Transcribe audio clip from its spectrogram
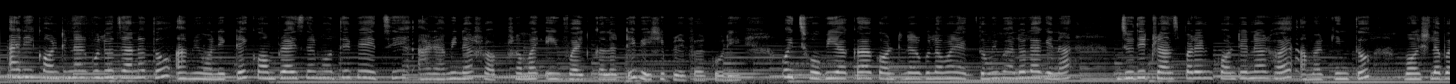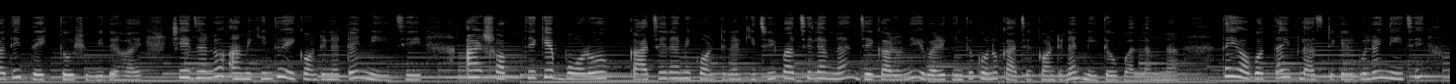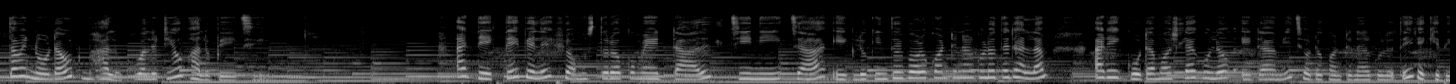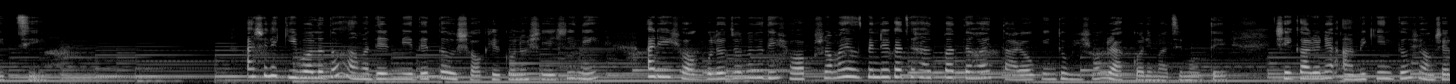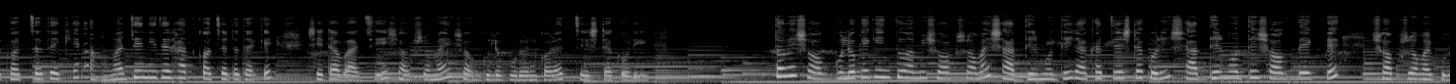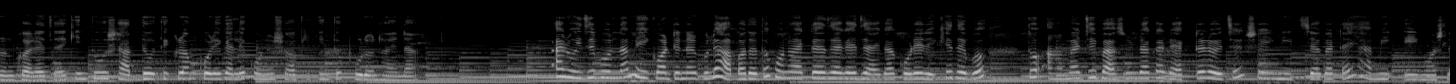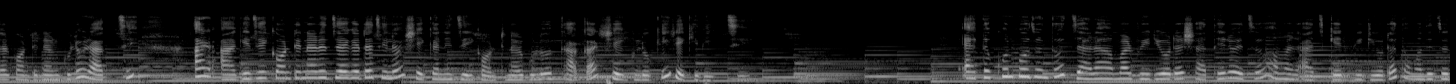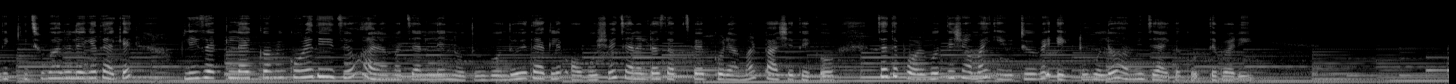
আর এই কন্টেনারগুলো জানো তো, আমি অনেকটাই কম প্রাইসের মধ্যে পেয়েছি। আর আমি না সব সময় এই হোয়াইট কালারটাই বেশি প্রেফার করি। ওই ছবি আঁকা কন্টেনারগুলো আমার একদমই ভালো লাগে না। যদি ট্রান্সপারেন্ট কন্টেনার হয়, আমার কিন্তু মশলাপাতি দেখতেও সুবিধে হয়। সেই জন্য আমি কিন্তু এই কন্টেনারটাই নিয়েছি। আর সব থেকে বড় কাচের আমি কন্টেনার কিছুই পাচ্ছিলাম না, যে কারণে এবারে কিন্তু কোনো কাচের কন্টেনার নিতেও পারলাম না। তাই অগত্যাই প্লাস্টিকেরগুলোই নিয়েছি। তবে নো ডাউট ভালো কোয়ালিটিও ভালো পেয়েছি। দেখতেই পেলে সমস্ত রকমের ডাল, চিনি, চা, এগুলো কিন্তু ওই বড়ো কন্টেনারগুলোতে ঢাললাম। আর এই গোটা মশলাগুলো, এটা আমি ছোট কন্টেনারগুলোতেই রেখে দিচ্ছি। আসলে কি বলতো, আমাদের মেয়েদের তো শখের কোনো শেষই নেই। আর এই শখগুলোর জন্য যদি সব সময় হাজব্যান্ডের কাছে হাত পাততে হয়, তারাও কিন্তু ভীষণ রাগ করে মাঝে মধ্যে। সেই কারণে আমি কিন্তু সংসার খরচা থেকে আমার যে নিজের হাত খরচাটা থাকে, সেটা বাঁচিয়ে সবসময় শখগুলো পূরণ করার চেষ্টা করি। তবে শখগুলোকে কিন্তু আমি সব সময় সাধ্যের মধ্যেই রাখার চেষ্টা করি। সাধ্যের মধ্যে শখ দেখবে সব সময় পূরণ করা যায়। কিন্তু সাধ্য অতিক্রম করে গেলে কোনো শখই কিন্তু পূরণ হয় না। আর ওই যে বললাম, এই কন্টেনারগুলো আপাতত কোনো একটা জায়গায় জায়গা করে রেখে দেব। তো আমার যে বাসন রাখার র্যাকটা রয়েছে, সেই নিচ জায়গাটাই আমি এই মশলার কন্টেনারগুলো রাখছি। আর আগে যে কন্টেনারের জায়গাটা ছিল, সেখানে যেই কন্টেনারগুলো থাকার, সেইগুলোকেই রেখে দিচ্ছি। এতক্ষণ পর্যন্ত যারা আমার ভিডিওটার সাথে রয়েছে, আমার আজকের ভিডিওটা তোমাদের যদি কিছু ভালো লেগে থাকে প্লিজ একটা লাইক কমেন্ট করে দিয়ে আর আমার চ্যানেলের নতুন বন্ধু হয়ে থাকলে অবশ্যই চ্যানেলটা সাবস্ক্রাইব করে আমার পাশে থেকো, যাতে পরবর্তী সময় ইউটিউবে একটু হলেও আমি জায়গা করতে পারি।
